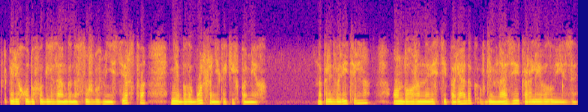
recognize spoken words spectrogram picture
К переходу Фогельзанга на службу в министерство не было больше никаких помех. Но предварительно он должен навести порядок в гимназии королевы Луизы.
